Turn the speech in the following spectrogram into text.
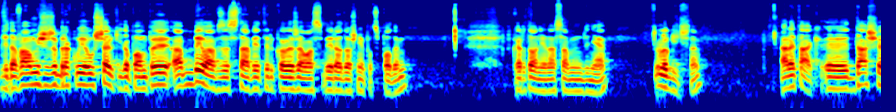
wydawało mi się, że brakuje uszczelki do pompy, a była w zestawie, tylko leżała sobie radośnie pod spodem. W kartonie na samym dnie. Logiczne. Ale tak, y, da się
